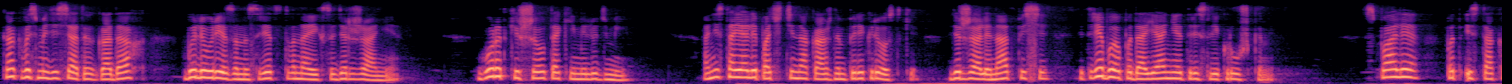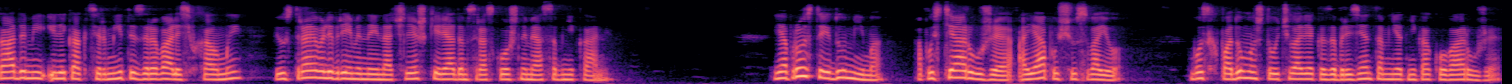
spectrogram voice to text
как в 80-х годах были урезаны средства на их содержание. Город кишел такими людьми. Они стояли почти на каждом перекрестке, держали надписи и, требуя подаяния, трясли кружками. Спали под эстакадами или как термиты зарывались в холмы и устраивали временные ночлежки рядом с роскошными особняками. Я просто иду мимо, опусти оружие, а я опущу свое. Босх подумал, что у человека за брезентом нет никакого оружия.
